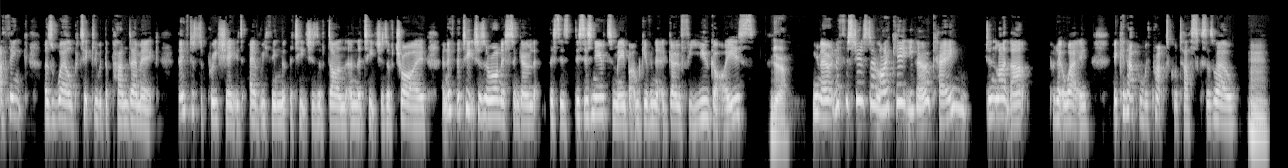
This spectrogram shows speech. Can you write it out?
I think as well, particularly with the pandemic, they've just appreciated everything that the teachers have done and the teachers have tried. And if the teachers are honest and go, "This is this is new to me, but I'm giving it a go for you guys," yeah, you know, and if the students don't like it, you go, okay, didn't like that, put it away. It can happen with practical tasks as well. Mm.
